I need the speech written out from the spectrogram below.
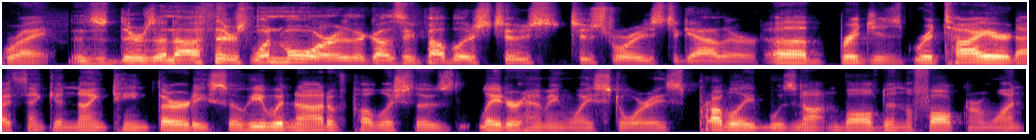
Right. there's, there's another, there's one more because he published two, two stories together. Uh, Bridges retired, I think, in 1930, so he would not have published those later Hemingway stories. Probably was not involved in the Faulkner one.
